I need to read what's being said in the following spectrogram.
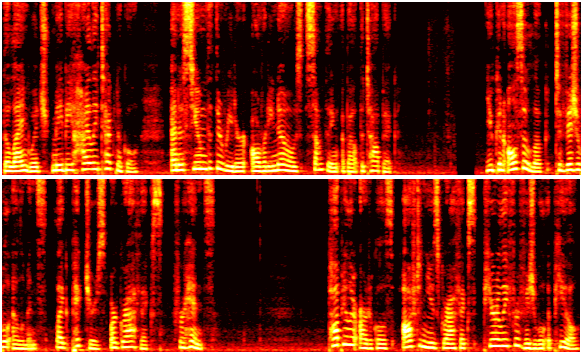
The language may be highly technical and assume that the reader already knows something about the topic. You can also look to visual elements like pictures or graphics for hints. Popular articles often use graphics purely for visual appeal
